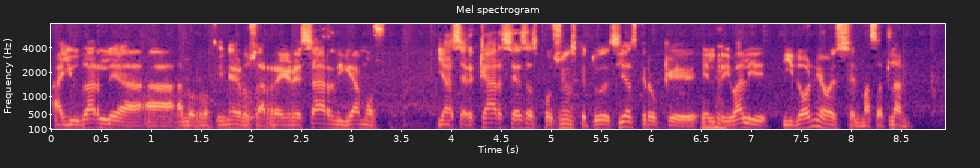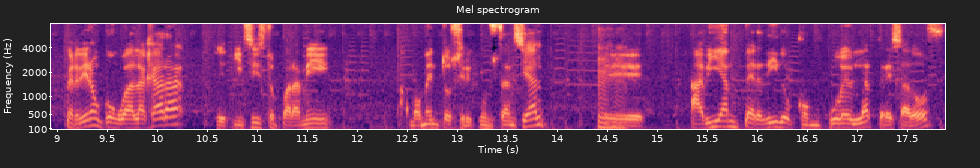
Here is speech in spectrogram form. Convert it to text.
ayudarle a, a- a los rojinegros a regresar, digamos, y acercarse a esas posiciones que tú decías, creo que el rival idóneo es el Mazatlán. Perdieron con Guadalajara, eh, insisto, para mí, a momento circunstancial. Eh, habían perdido con Puebla 3 a 2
